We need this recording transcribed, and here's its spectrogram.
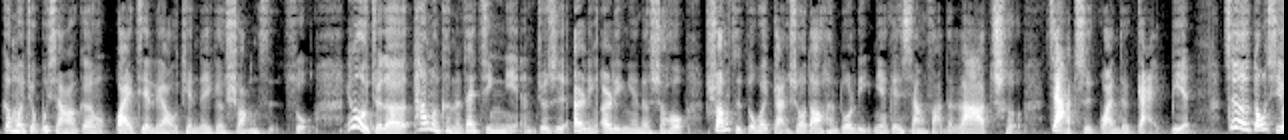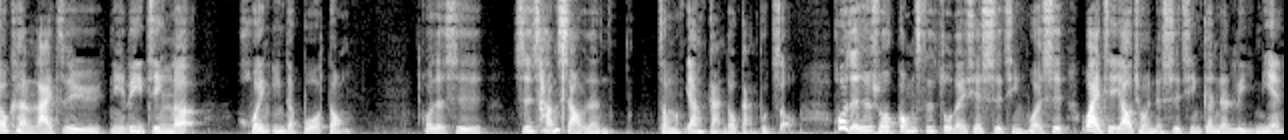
根本就不想要跟外界聊天的一个双子座。因为我觉得他们可能在今年，就是二零二零年的时候，双子座会感受到很多理念跟想法的拉扯，价值观的改变。这个东西有可能来自于你历经了婚姻的波动，或者是职场小人怎么样赶都赶不走。或者是说公司做的一些事情，或者是外界要求你的事情，跟你的理念、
